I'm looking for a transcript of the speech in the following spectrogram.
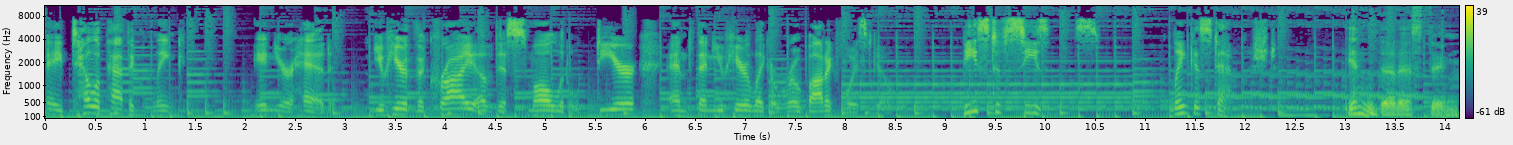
a telepathic link in your head. You hear the cry of this small little deer, and then you hear like a robotic voice go, Beast of Seasons. Link established. Interesting.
